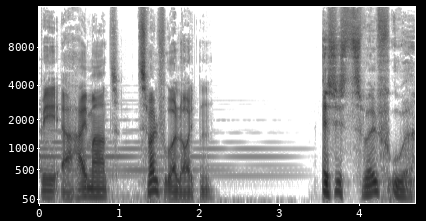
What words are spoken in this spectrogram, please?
BR Heimat, 12 Uhr läuten. Es ist 12 Uhr.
